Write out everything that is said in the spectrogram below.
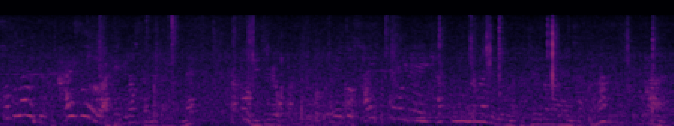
遅くなるというか、回数は減りましたね、だいすね。あと1秒間ということでえっ、ー、と、最高で174だと17連射かな。はい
